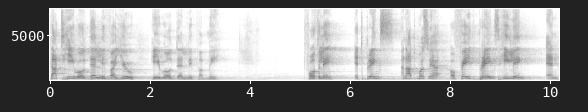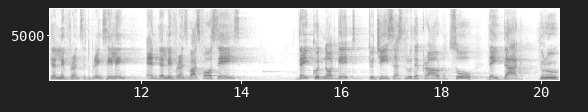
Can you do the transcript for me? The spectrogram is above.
that he will deliver you. He will deliver me. Fourthly, it brings an atmosphere of faith brings healing and deliverance. It brings healing and deliverance. Verse 4 says, They could not get to Jesus through the crowd, so they dug through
